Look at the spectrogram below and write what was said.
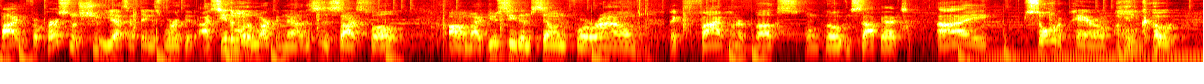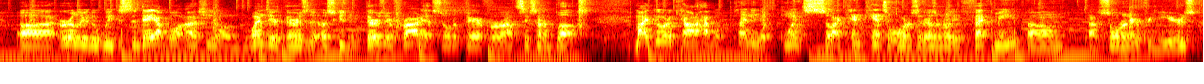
buy it. For personal shoe, yes, I think it's worth it. I see them on the market now. This is a size 12. Um, I do see them selling for around like 500 bucks on GOAT and StockX. I sold a pair on GOAT uh, earlier the week. It's the day I bought, actually, you know, Wednesday or Thursday, oh, excuse me, Thursday or Friday, I sold a pair for around 600 bucks. My GOAT account, I have a plenty of points, so I can cancel orders. It doesn't really affect me. Um, I've sold on there for years.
